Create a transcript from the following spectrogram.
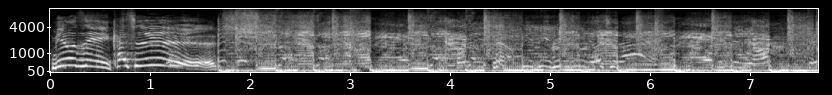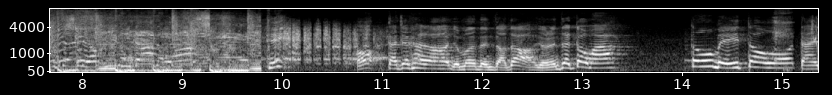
，Music 开始。Ponytail 屁屁屁屁扭起来，继续扭，全身扭，屁屁大扭。停。哦，大家看哦，有没有人找到？有人在动吗？都没动哦，单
